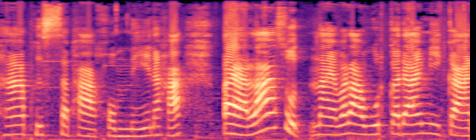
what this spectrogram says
15 พฤษภาคมนี้นะคะ แต่ล่าสุดนายวราวุธก็ได้มีการ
